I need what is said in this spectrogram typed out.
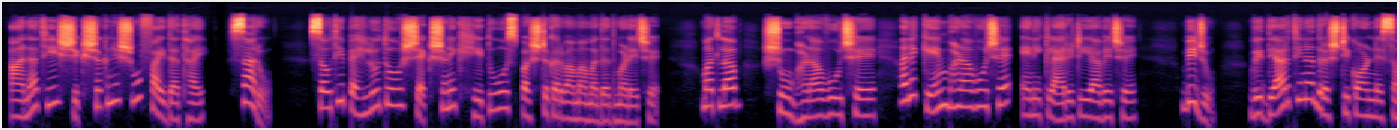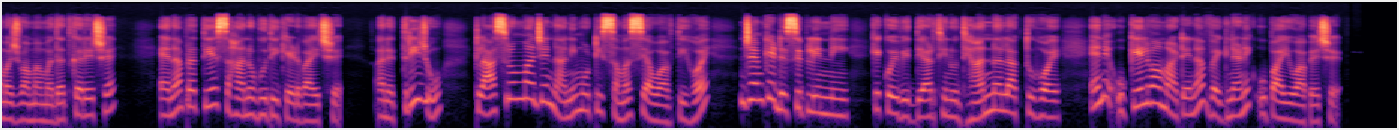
આનાથી શિક્ષકને શું ફાયદા થાય? સારું. સૌથી પહેલું તો શૈક્ષણિક હેતુઓ સ્પષ્ટ કરવામાં મદદ મળે છે. મતલબ, શું ભણાવવું છે અને કેમ ભણાવવું છે એની ક્લેરિટી આવે છે. બીજું, વિદ્યાર્થીના દૃષ્ટિકોણને સમજવામાં મદદ કરે છે. એના પ્રત્યે સહાનુભૂતિ કેળવાય છે. અને ત્રીજું, ક્લાસરૂમમાં જે નાની મોટી સમસ્યાઓ આવતી હોય, જેમ કે ડિસિપ્લિનની કે કોઈ વિદ્યાર્થીનું ધ્યાન ન લાગતું હોય, એને ઉકેલવા માટેના વૈજ્ઞાનિક ઉપાયો આપે છે.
